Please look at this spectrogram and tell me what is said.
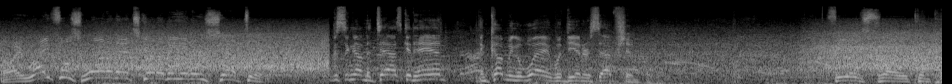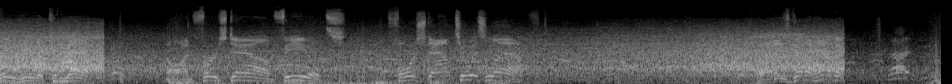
Oh, he rifles one, and that's going to be intercepted. Focusing on the task at hand and coming away with the interception. Fields throw complete here to connect. On first down, Fields forced out to his left. And he's going to have it.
